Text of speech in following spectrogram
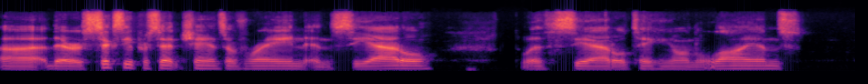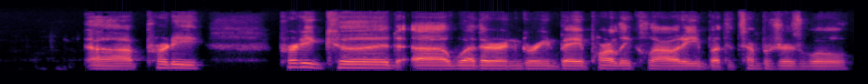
Uh, there's 60% chance of rain in Seattle with Seattle taking on the Lions. Uh, pretty, pretty good uh, weather in Green Bay, partly cloudy, but the temperatures will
